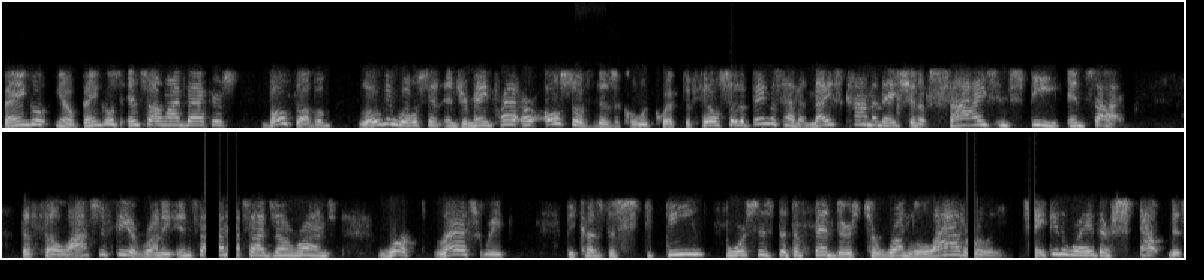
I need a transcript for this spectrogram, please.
Bengal, you know, Bengals inside linebackers, both of them, Logan Wilson and Germaine Pratt are also mm-hmm. physical and quick to fill. So the Bengals have a nice combination of size and speed inside. The philosophy of running inside and outside zone runs worked last week because the scheme forces the defenders to run laterally, taking away their stoutness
